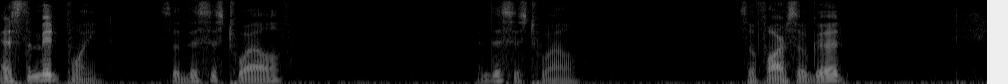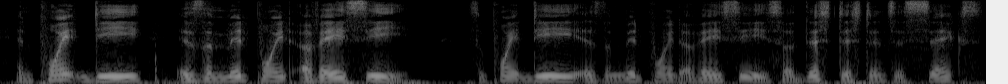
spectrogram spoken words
And it's the midpoint. So this is 12. And this is 12. So far, so good. And point D is the midpoint of AC. So point D is the midpoint of AC. So this distance is 6,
